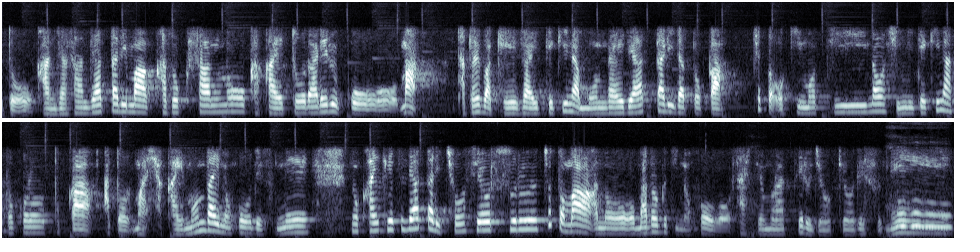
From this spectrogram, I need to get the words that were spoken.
っと、患者さんであったり、まあ、家族さんの抱えておられるこう、まあ、例えば経済的な問題であったりだとかちょっとお気持ちの心理的なところとか、あと、まあ、社会問題の方ですね、の解決であったり、調整をする、ちょっと、まあ、あの窓口の方をさせてもらっている状況ですね。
